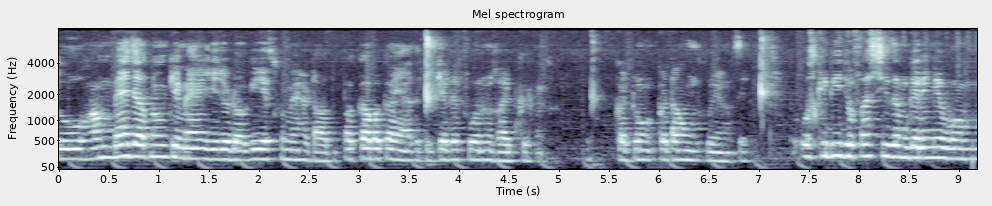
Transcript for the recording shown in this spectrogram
تو ہم، میں چاہتا ہوں کہ میں یہ جو ڈاگی ہے، اس کو میں ہٹا دوں۔ پکا پکا یہاں سے پکچر ہے، فوراً غائب کروں کٹوں، کٹاؤں اس کو یہاں سے۔ تو اس کے لیے جو فرسٹ چیز ہم کریں گے، وہ ہم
